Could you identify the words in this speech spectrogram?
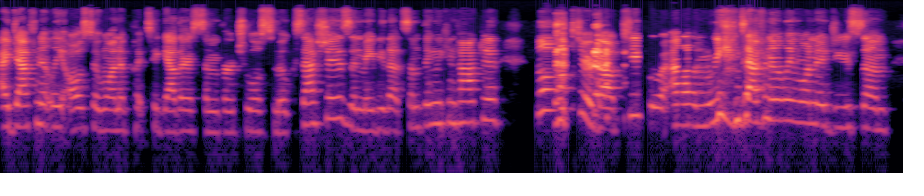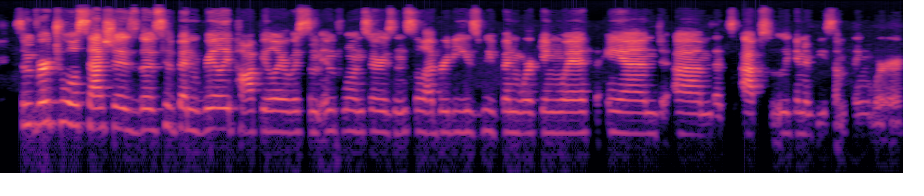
I definitely also want to put together some virtual smoke sessions, and maybe that's something we can talk to the Philter about too. Um, we definitely want to do some some virtual sessions. Those have been really popular with some influencers and celebrities we've been working with, and um, that's absolutely going to be something we're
